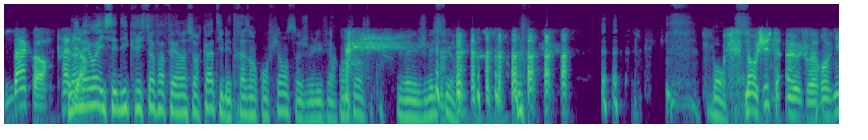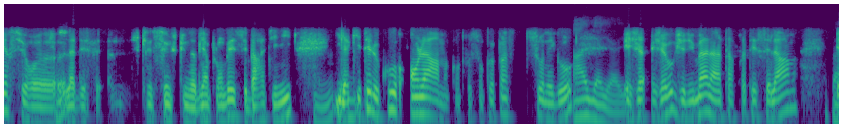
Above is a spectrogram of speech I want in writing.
D'accord, très Non, bien. mais ouais, il s'est dit Christophe a fait 1 sur 4, il est très en confiance, je vais lui faire confiance. je, vais, je vais le suivre. bon, Non, juste, euh, je voudrais revenir sur euh, la défaite. Ce qui, nous a bien plombé, c'est Baratini. Mhm. Il a quitté le cours en larmes contre son copain Sonego. aïe aïe aïe. Et j'a- j'avoue que j'ai du mal à interpréter ces larmes. Bah,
